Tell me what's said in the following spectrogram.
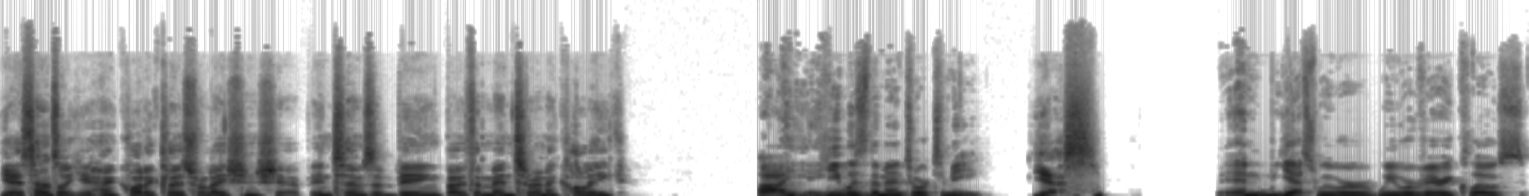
Yeah, it sounds like you had quite a close relationship in terms of being both a mentor and a colleague. Uh, he, he was the mentor to me. Yes. And yes, we were we were very close.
